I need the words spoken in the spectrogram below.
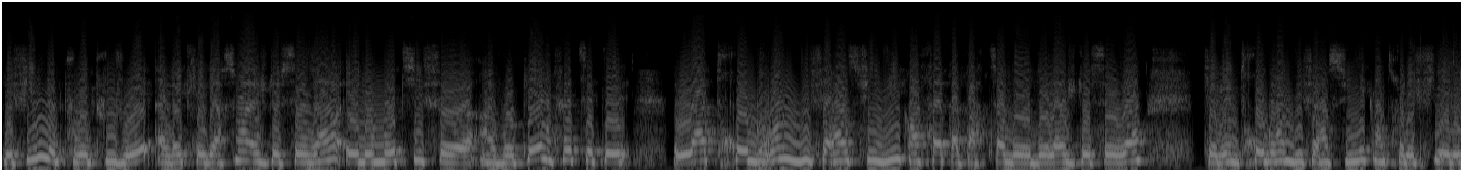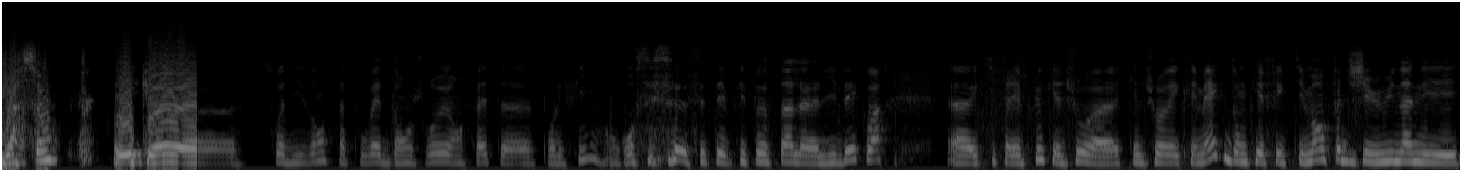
Les filles ne pouvaient plus jouer avec les garçons à l'âge de 16 ans, et le motif invoqué, en fait, c'était la trop grande différence physique, en fait, à partir de, de l'âge de 16 ans, qu'il y avait une trop grande différence physique entre les filles et les garçons, et que euh, soi-disant, ça pouvait être dangereux en fait pour les filles. En gros, c'était plutôt ça l'idée, quoi. Euh, qu'il fallait plus qu'elle joue, euh, qu'elle joue avec les mecs. Donc effectivement, en fait, j'ai eu une année,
